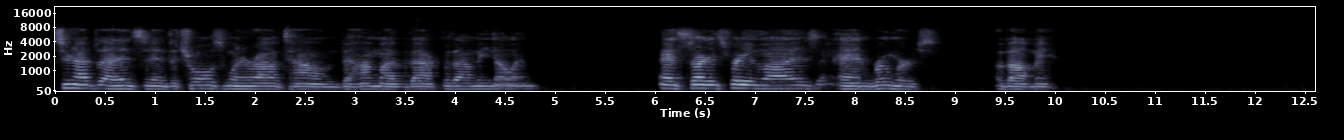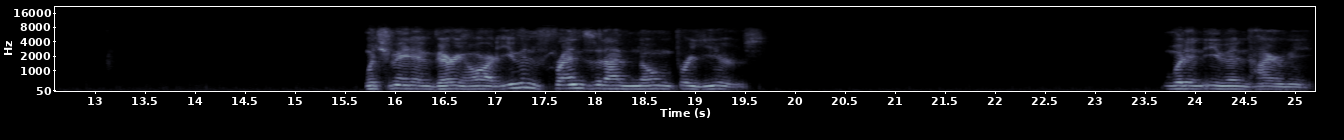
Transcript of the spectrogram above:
Soon after that incident, the trolls went around town behind my back without me knowing and started spreading lies and rumors about me. Which made it very hard. Even friends that I've known for years wouldn't even hire me.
